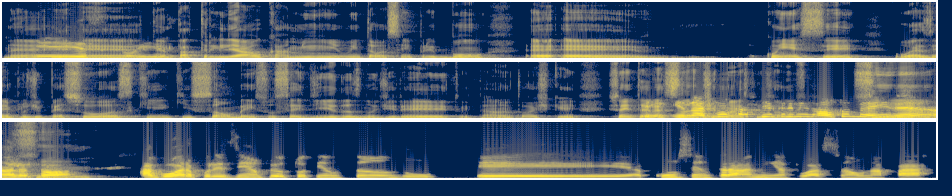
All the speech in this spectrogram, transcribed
né, é, Isso, é, isso. tentar trilhar o caminho, então é sempre bom é, é, conhecer o exemplo de pessoas que, que são bem-sucedidas no direito e tal, então acho que isso é Sim, interessante E na advocacia criminal também, Sim, né? Olha só. sim. Agora, por exemplo, eu estou tentando é, concentrar a minha atuação na parte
